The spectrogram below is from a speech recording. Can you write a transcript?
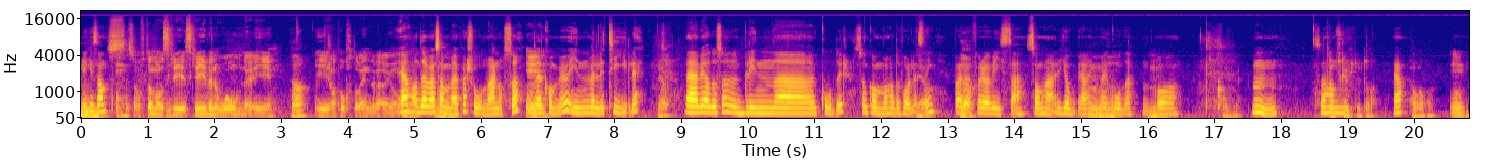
ikke sant? Det så ofte man må skri, skrive noe om det i, Ja. i rapporter og innleveringer. Ja, og det var samme med personvern også. Det kom jo inn veldig tidlig. Ja. Eh, Vi hadde også blind eh, koder som kom og hadde forelesning. Bare Ja. for å vise sånn her jobber jeg med kode. Og Konge. mm, så Det han, høres kult ut å Ja. høre på. Mm.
